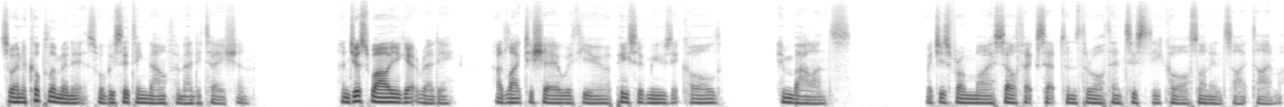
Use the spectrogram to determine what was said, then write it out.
So, in a couple of minutes, we'll be sitting down for meditation. And just while you get ready, I'd like to share with you a piece of music called In Balance, which is from my Self Acceptance Through Authenticity course on Insight Timer.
